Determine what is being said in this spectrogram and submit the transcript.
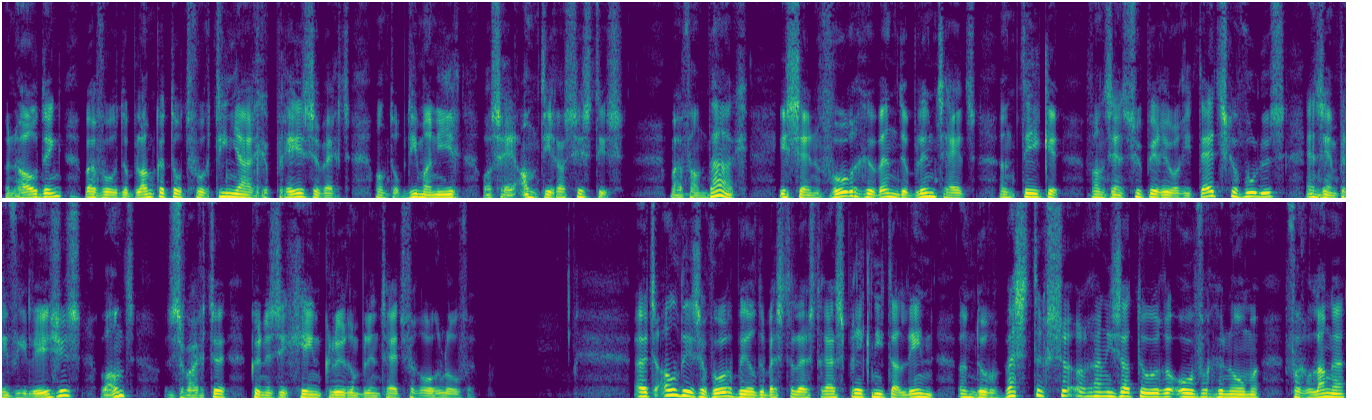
Een houding waarvoor de blanke tot voor tien jaar geprezen werd, want op die manier was hij antiracistisch. Maar vandaag is zijn voorgewende blindheid een teken van zijn superioriteitsgevoelens en zijn privileges, want zwarte kunnen zich geen kleurenblindheid veroorloven. Uit al deze voorbeelden, beste luisteraars, spreekt niet alleen een door westerse organisatoren overgenomen verlangen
